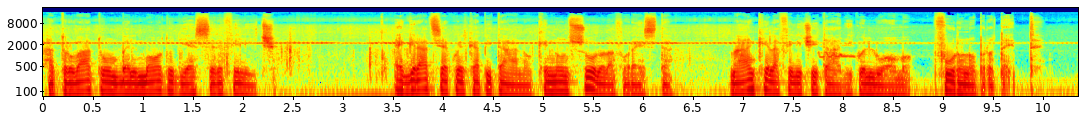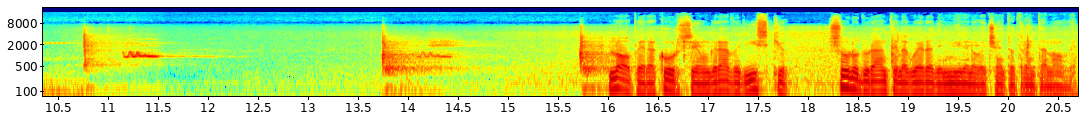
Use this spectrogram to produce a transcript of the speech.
ha trovato un bel modo di essere felice. È grazie a quel capitano che non solo la foresta, ma anche la felicità di quell'uomo furono protette. L'opera corse un grave rischio solo durante la guerra del 1939.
